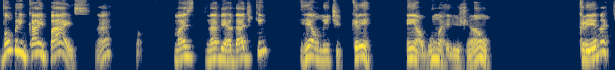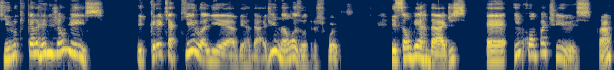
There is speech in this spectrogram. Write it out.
Vão brincar em paz. Né? Mas, na verdade, quem realmente crê em alguma religião crê naquilo que aquela religião diz. E crê que aquilo ali é a verdade e não as outras coisas. E são verdades é, incompatíveis. Tá?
